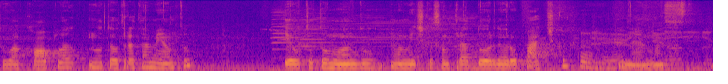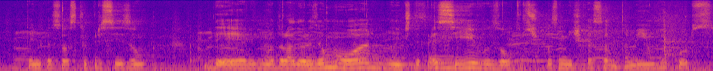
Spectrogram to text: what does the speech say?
tu acopla no teu tratamento. Eu tô tomando uma medicação para dor neuropática, né? Mas tem pessoas que precisam de moduladores de humor, antidepressivos, outros tipos de medicação também é um recurso.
